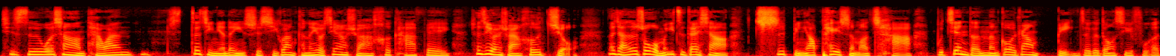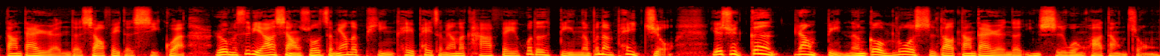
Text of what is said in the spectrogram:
其实我想台湾这几年的饮食习惯，可能有些人喜欢喝咖啡，甚至有人喜欢喝酒。那假设说我们一直在想吃饼要配什么茶，不见得能够让饼这个东西符合当代人的消费的习惯。而我们是不是也要想说，怎么样的品可以配怎么样的咖啡，或者饼能不能配酒？也许更让饼能够落实到当代人的饮食文化当中。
